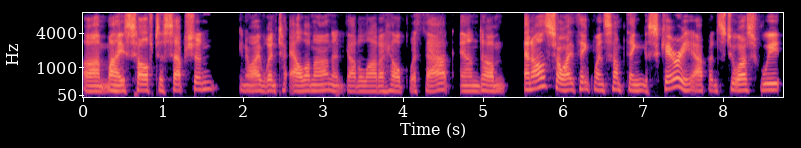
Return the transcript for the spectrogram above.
Um, my self deception, you know, I went to Al Anon and got a lot of help with that. And um, and also, I think when something scary happens to us, we,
